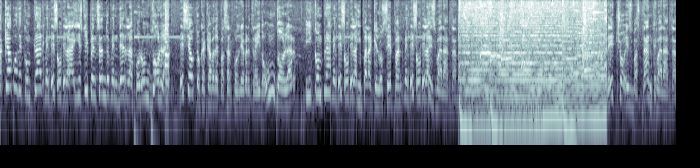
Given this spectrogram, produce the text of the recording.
Acabo de comprar y estoy pensando en venderla por un dólar. Ese auto que acaba de pasar podría haber traído un dólar y comprar vendésela. Y para que lo sepan, vendésela es barata. De hecho, es bastante barata.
